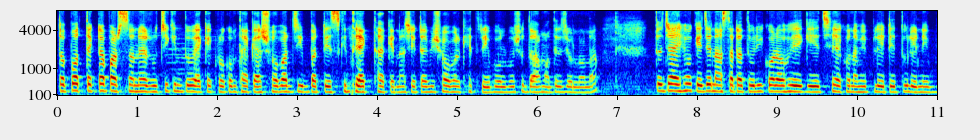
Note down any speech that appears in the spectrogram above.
তো প্রত্যেকটা পার্সনের রুচি কিন্তু এক এক রকম থাকে আর সবার জিব্বার টেস্ট কিন্তু এক থাকে না, সেটা আমি সবার ক্ষেত্রেই বলব, শুধু আমাদের জন্য না। তো যাই হোক, এই যে নাস্তাটা তৈরি করা হয়ে গিয়েছে, এখন আমি প্লেটে তুলে নিব,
